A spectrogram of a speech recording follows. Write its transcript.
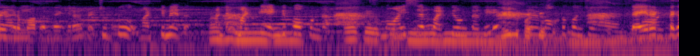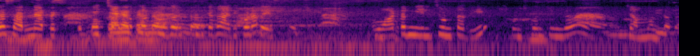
దగ్గర గోన్ మొదల దగ్గర పెట్టు. చుట్టూ మట్టి మీద. అంటే మట్టి ఎండిపోకుండా. మాయిశ్చర్ పట్టి ఉంటది. మొక్క కొంచెం డైరెక్ట్గా సన్ ఎఫెక్ట్. దొరుకుతుంది కదా అది కూడా వేసుకోవచ్చు. వాటర్ నిలిచి ఉంటది కొంచెం కొంచెంగా చెమ్ము ఉంటుంది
